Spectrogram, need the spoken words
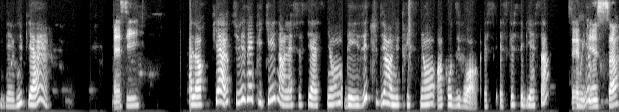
Bienvenue, Pierre. Merci. Alors, Pierre, tu es impliqué dans l'association des étudiants en nutrition en Côte d'Ivoire. Est-ce que c'est bien ça? C'est bien ça.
